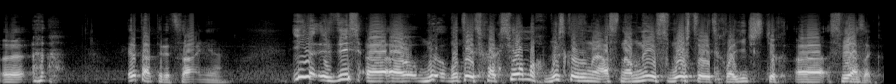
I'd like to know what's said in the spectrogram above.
э, это отрицание. И здесь э, э вот в этих аксиомах высказаны основные свойства этих логических э, связок.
